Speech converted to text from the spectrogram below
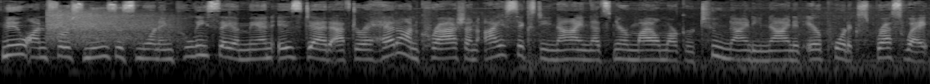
New on First News this morning, police say a man is dead after a head-on crash on I-69 that's near mile marker 299 at Airport Expressway.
